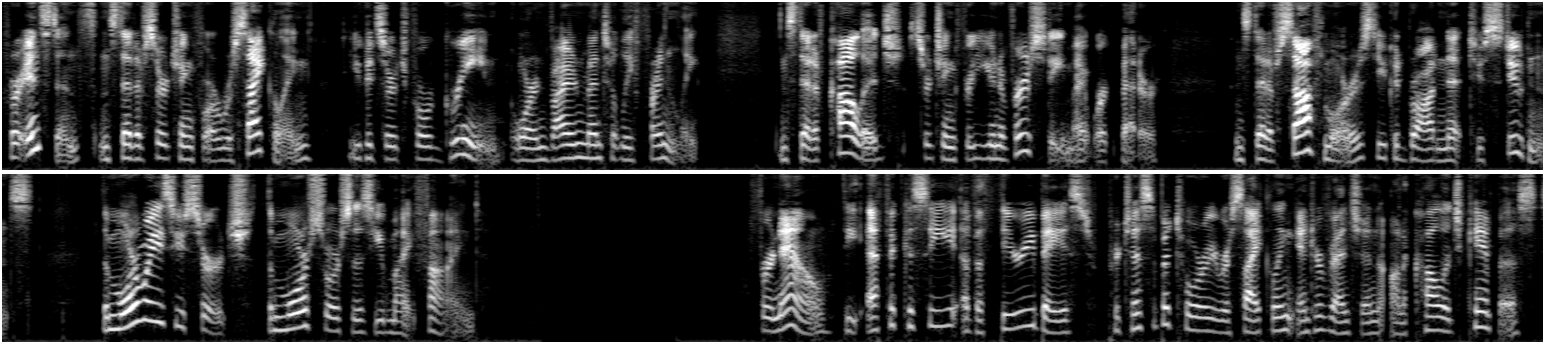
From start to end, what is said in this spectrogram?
For instance, instead of searching for recycling, you could search for green or environmentally friendly. Instead of college, searching for university might work better. Instead of sophomores, you could broaden it to students. The more ways you search, the more sources you might find. For now, the efficacy of a theory-based participatory recycling intervention on a college campus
